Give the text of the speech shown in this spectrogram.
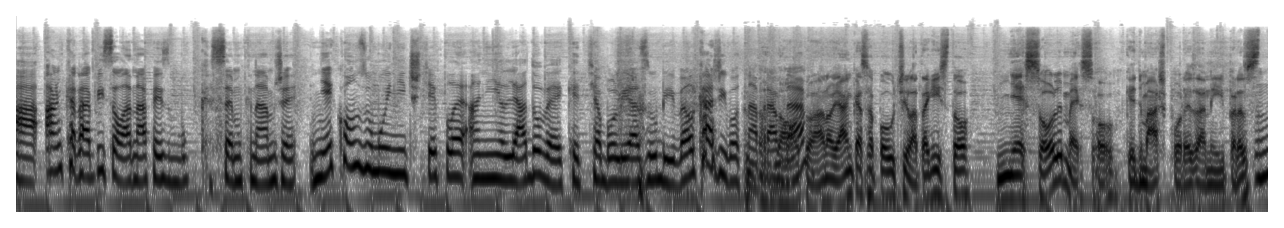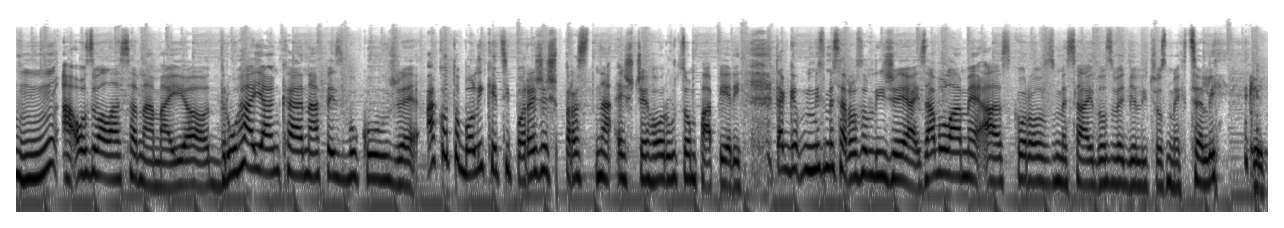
A Anka napísala na Facebook sem k nám, že nekonzumuj nič teplé ani ľadové, keď ťa bolia zuby. Veľká životná pravda. No to áno, Janka sa poučila takisto. Nesoľ meso, keď máš porezaný prst. Mm, a ozvala sa nám aj o, druhá Janka na Facebooku, že ako to boli, keď si porežeš prst na ešte horúcom papieri. Tak my sme sa rozhodli, že aj zavoláme a skoro sme sa aj dozvedeli, čo sme chceli. keď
